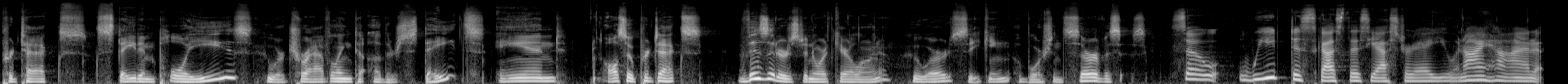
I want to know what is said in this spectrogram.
protects state employees who are traveling to other states, and also protects visitors to North Carolina who are seeking abortion services. So, we discussed this yesterday. You and I had,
